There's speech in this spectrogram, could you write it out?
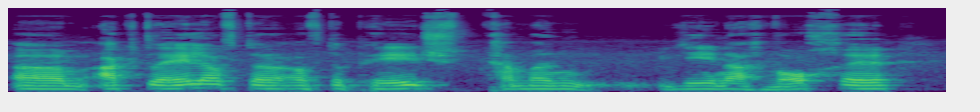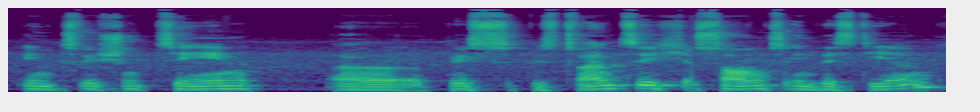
Ähm, aktuell auf der, auf der Page kann man je nach Woche in zwischen 10 äh, bis, bis 20 Songs investieren.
